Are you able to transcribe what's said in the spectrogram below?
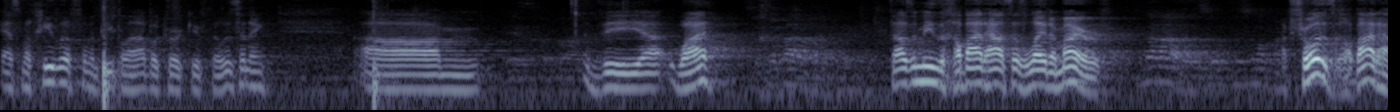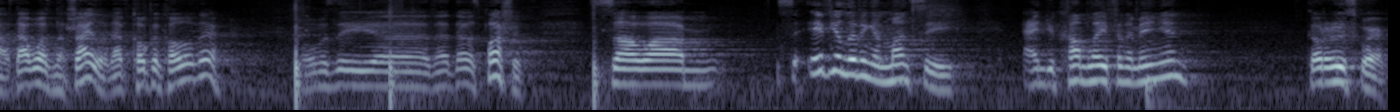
asked Mechila from the people in Albuquerque if they're listening. Um, the, uh, what? Doesn't mean the Chabad house has later Ma'ariv. I'm sure a Chabad house. That wasn't a Shiloh. Have Coca Cola there. What was the, uh, that, that was Pashut. So, um, so if you're living in Monsey and you come late for the minyan, go to New Square.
